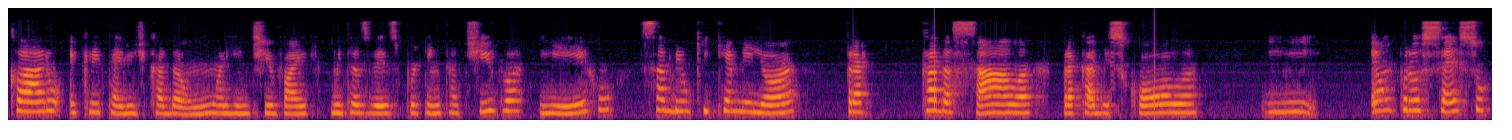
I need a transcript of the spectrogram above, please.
claro, é critério de cada um. A gente vai muitas vezes por tentativa e erro saber o que, que é melhor para cada sala, para cada escola e é um processo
